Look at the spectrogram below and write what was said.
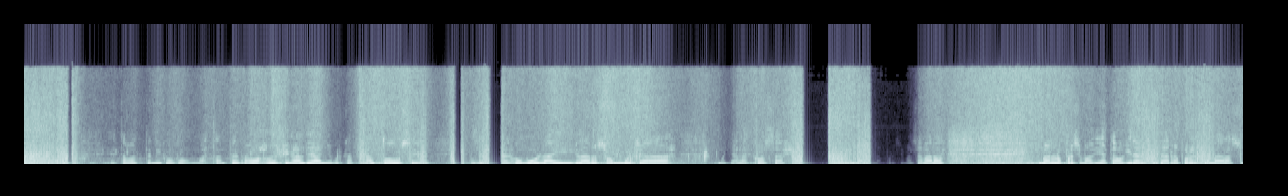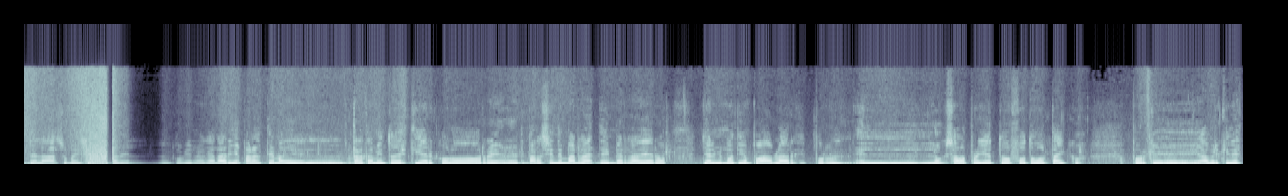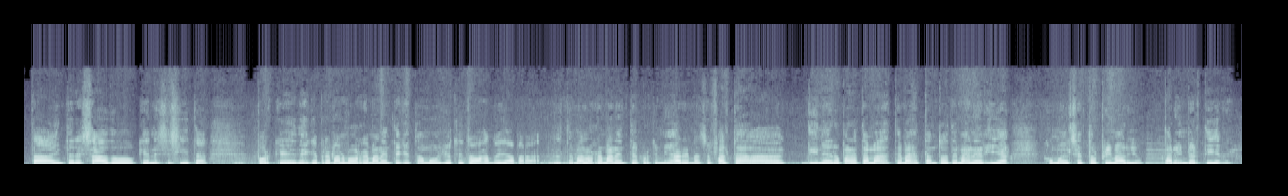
Estaba el técnico con bastante trabajo de final de año porque al final todo se, acumula y claro, son muchas, muchas las cosas. semanas, bueno, los próximos días tengo que ir a visitarnos por el tema de las la subvenciones del el gobierno de Canarias para el tema del tratamiento de estiércol, reparación de, invernaderos y al mismo tiempo hablar por lo que son los proyectos fotovoltaicos porque a ver quién está interesado, qué necesita, porque desde que preparamos los remanentes, que estamos, yo estoy trabajando ya para el tema de los remanentes, porque en mi área me hace falta dinero para temas, temas tanto de temas de energía como del sector primario, mm. para invertir,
